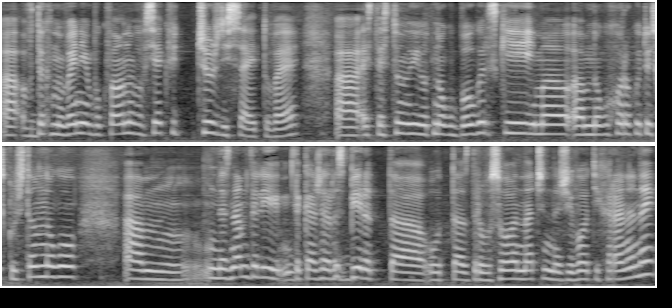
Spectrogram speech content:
а, вдъхновение буквално във всякакви чужди сайтове. Естествено и от много български има много хора, които изключително много ам, не знам дали, да кажа, разбират а, от а, здравословен начин на живот и хранене,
